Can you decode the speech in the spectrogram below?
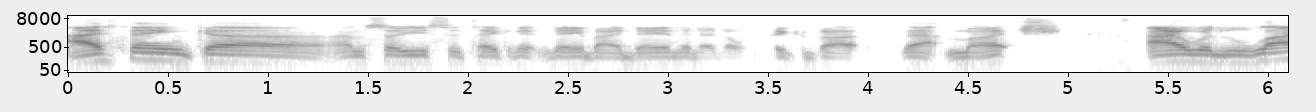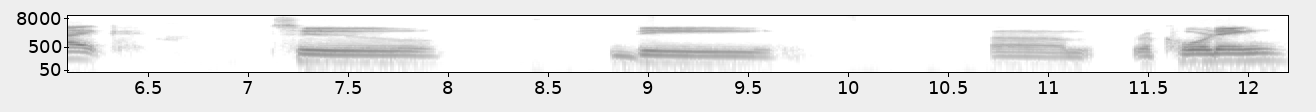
I think uh, I'm so used to taking it day by day that I don't think about that much. I would like to be um, recording,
